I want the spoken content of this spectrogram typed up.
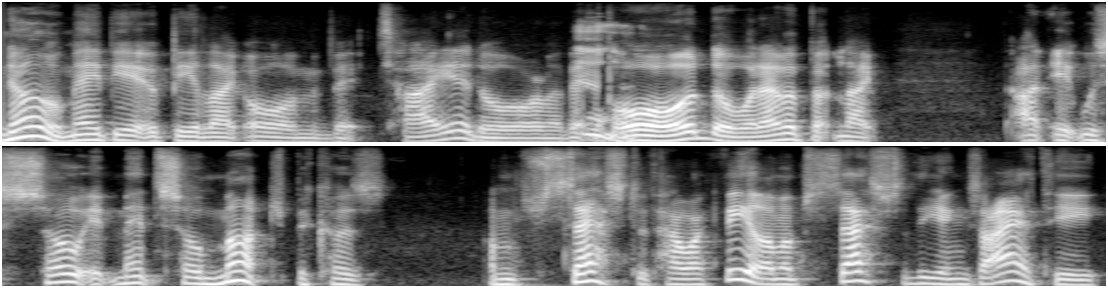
No, maybe it would be like, oh, I'm a bit tired or I'm a bit Yeah. bored or whatever. But like, I, it was so, it meant so much because I'm obsessed with how I feel. I'm obsessed with the anxiety.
